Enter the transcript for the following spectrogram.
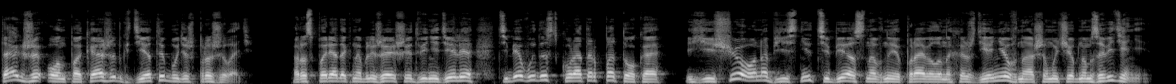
Также он покажет, где ты будешь проживать. Распорядок на ближайшие две недели тебе выдаст куратор потока. Еще он объяснит тебе основные правила нахождения в нашем учебном заведении.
